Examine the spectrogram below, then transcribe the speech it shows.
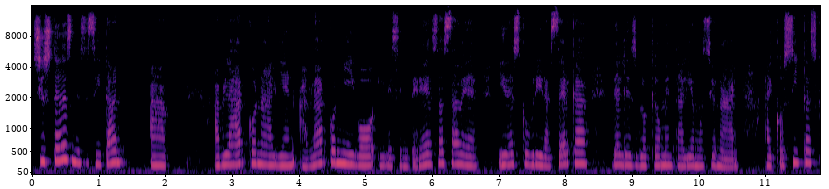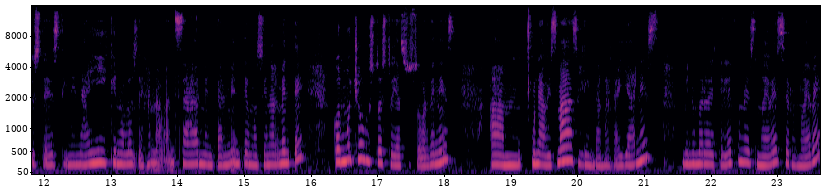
Si ustedes necesitan ah, hablar con alguien, hablar conmigo y les interesa saber y descubrir acerca del desbloqueo mental y emocional, hay cositas que ustedes tienen ahí que no los dejan avanzar mentalmente, emocionalmente, con mucho gusto estoy a sus órdenes. una vez más, Linda Magallanes, mi número de teléfono es 909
